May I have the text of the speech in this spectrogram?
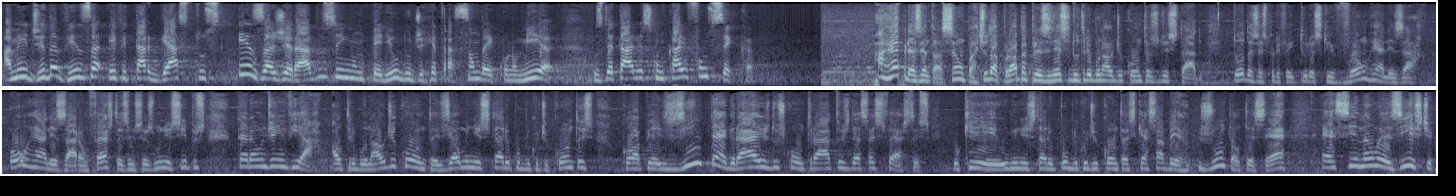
A medida visa evitar gastos exagerados em um período de retração da economia. Os detalhes com Caio Fonseca. A representação partiu da própria presidência do Tribunal de Contas do Estado. Todas as prefeituras que vão realizar ou realizaram festas em seus municípios terão de enviar ao Tribunal de Contas e ao Ministério Público de Contas cópias integrais dos contratos dessas festas. O que o Ministério Público de Contas quer saber, junto ao TCE, é se não existe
